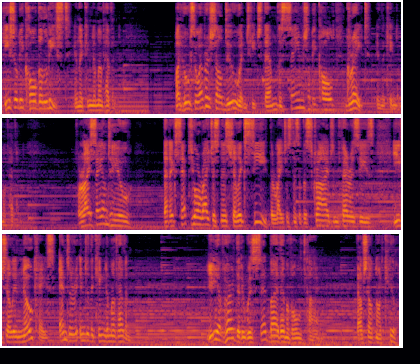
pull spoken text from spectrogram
he shall be called the least in the kingdom of heaven. But whosoever shall do and teach them, the same shall be called great in the kingdom of heaven. For I say unto you, that except your righteousness shall exceed the righteousness of the scribes and Pharisees, ye shall in no case enter into the kingdom of heaven. Ye have heard that it was said by them of old time, Thou shalt not kill.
